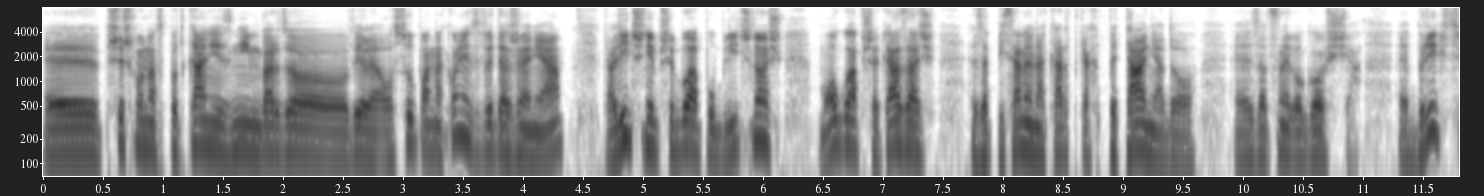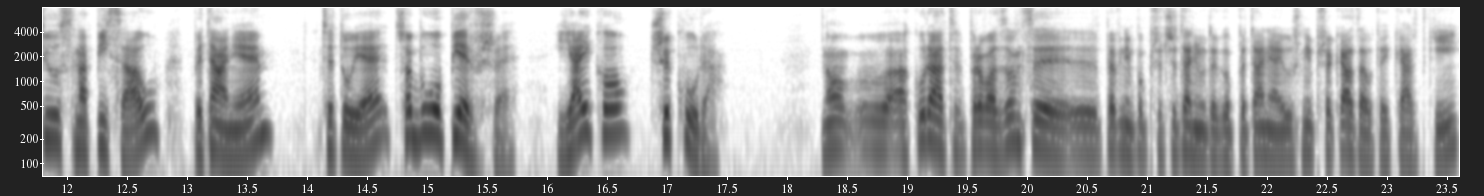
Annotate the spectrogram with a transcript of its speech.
E, Przyszło na spotkanie z nim bardzo wiele osób, a na koniec wydarzenia ta licznie przybyła publiczność mogła przekazać zapisane na kartkach pytania do e, zacnego gościa. E, Brixius napisał pytanie, cytuję, co było pierwsze, jajko czy kura? No, y, akurat prowadzący y, pewnie po przeczytaniu tego pytania już nie przekazał tej kartki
